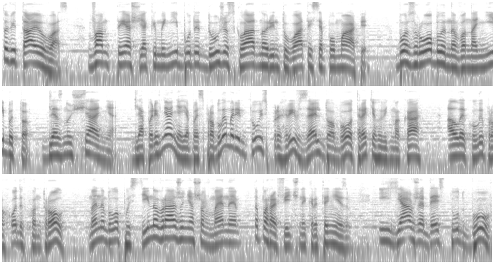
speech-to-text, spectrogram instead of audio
то вітаю вас. Вам теж, як і мені, буде дуже складно орієнтуватися по мапі, бо зроблена вона нібито для знущання. Для порівняння я без проблем орієнтуюсь при грі в Зельду або третього відьмака, але коли проходив контрол, в мене було постійно враження, що в мене топографічний кретинізм. І я вже десь тут був,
